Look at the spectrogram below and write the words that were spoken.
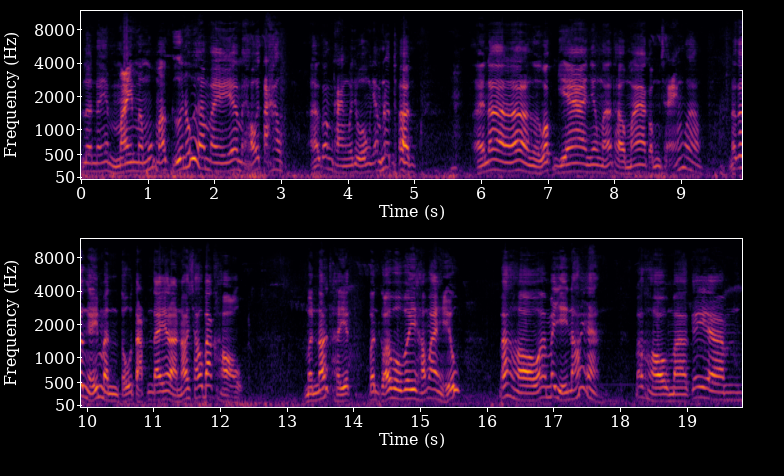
lên đây mày mà muốn mở cửa núi hả? Mày mày hỏi tao à, có một thằng mà chú không dám nói tên. Nó, nó là người quốc gia nhưng mà nó thờ ma cộng sản phải không? Nó cứ nghĩ mình tụ tập đây là nói xấu bác hồ. Mình nói thiệt bên cõi vô vi không ai hiểu. Bác hồ á, mấy vị nói à. Bác hồ mà cái um,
